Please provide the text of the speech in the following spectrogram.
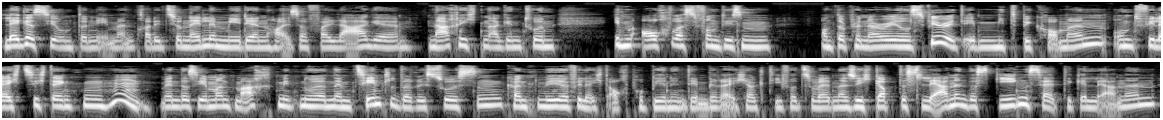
Legacy-Unternehmen, traditionelle Medienhäuser, Verlage, Nachrichtenagenturen eben auch was von diesem Entrepreneurial Spirit eben mitbekommen und vielleicht sich denken, hm, wenn das jemand macht mit nur einem Zehntel der Ressourcen, könnten wir ja vielleicht auch probieren, in dem Bereich aktiver zu werden. Also ich glaube, das Lernen, das gegenseitige Lernen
